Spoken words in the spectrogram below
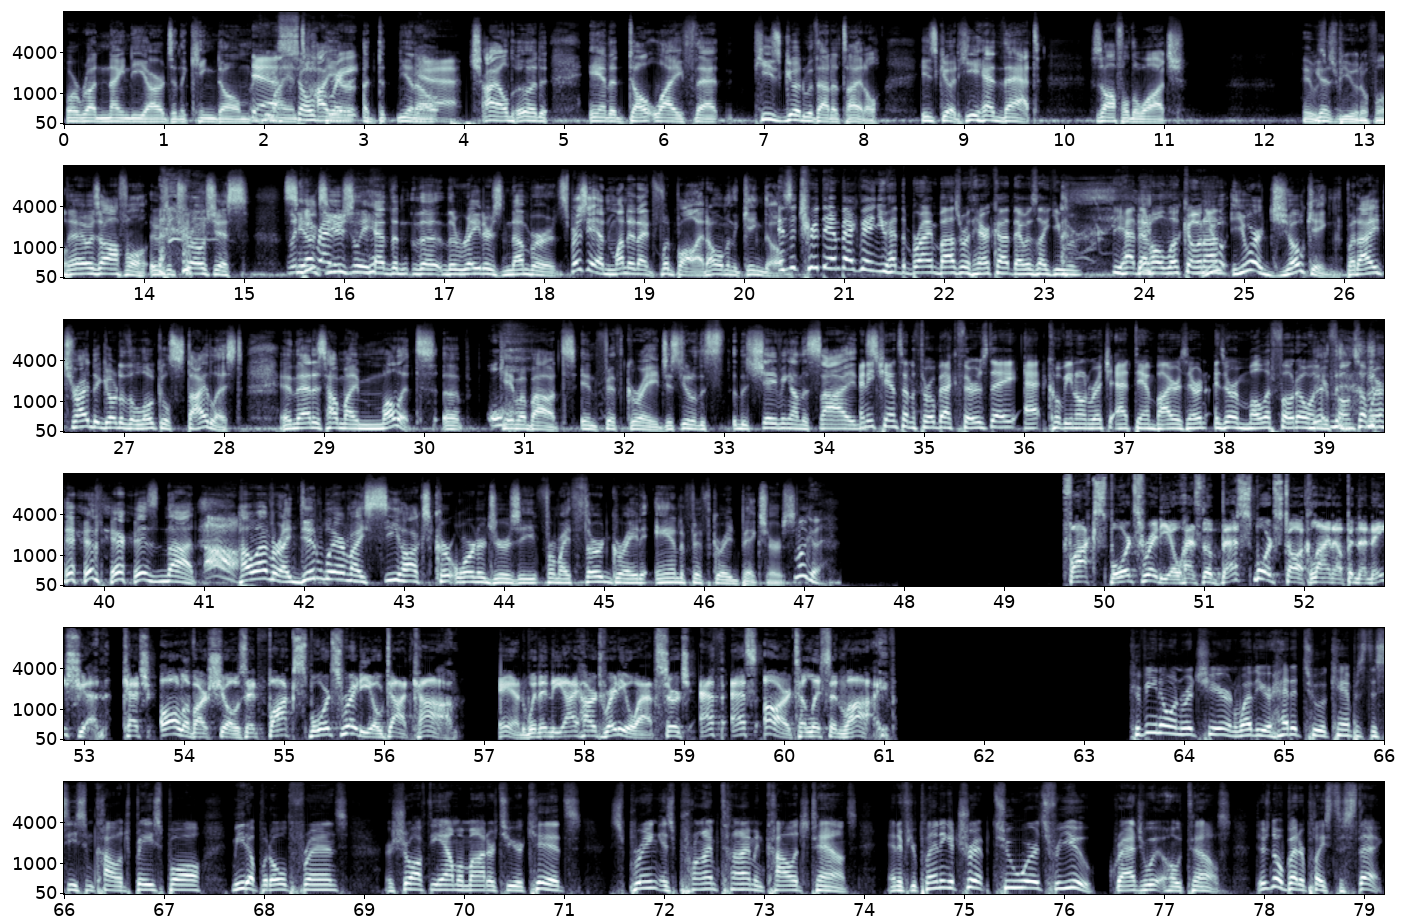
or run 90 yards in the Kingdom Yeah, my so entire, ad- you know, Yeah. childhood and adult life. That he's good without a title. He's good. He had that. It was awful to watch. It was beautiful. It was awful. It was atrocious. Seahawks usually had the, the the Raiders number, especially on Monday Night Football at home in the Kingdom. Is it true, Dan? Back then, you had the Brian Bosworth haircut. That was like you were, you had that whole look going on. You, you are joking, but I tried to go to the local stylist, and that is how my mullet uh, Oh. came about in fifth grade. Just you know the the shaving on the sides. Any chance on a throwback Thursday at Covino and Rich at Dan Byer? Is there an, is there a mullet photo on your phone somewhere? Oh. there is not. Ah. However, I did wear my Seahawks Curt Warner jersey for my third grade and fifth grade pictures. Look at that. Fox Sports Radio has the best sports talk lineup in the nation. Catch all of our shows at foxsportsradio.com. And within the iHeartRadio app, search FSR to listen live. Covino and Rich here, and whether you're headed to a campus to see some college baseball, meet up with old friends, or show off the alma mater to your kids, spring is prime time in college towns. And if you're planning a trip, two words for you graduate hotels. There's no better place to stay.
